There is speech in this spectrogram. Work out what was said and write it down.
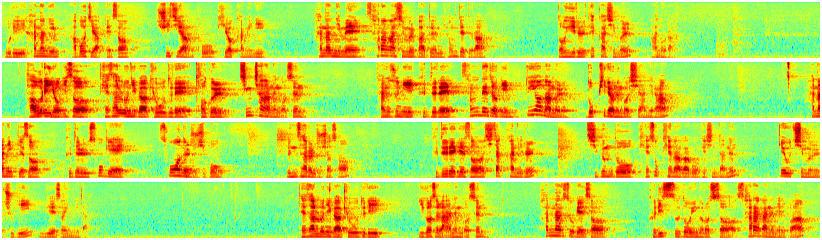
우리 하나님 아버지 앞에서 쉬지 않고 기억함이니 하나님의 사랑하심을 받은 형제들아 너희를 택하심을 아노라. 바울이 여기서 데살로니가 교우들의 덕을 칭찬하는 것은 단순히 그들의 상대적인 뛰어남을 높이려는 것이 아니라 하나님께서 그들 속에 소원을 주시고 은사를 주셔서 그들에게서 시작한 일을 지금도 계속해 나가고 계신다는 깨우침을 주기 위해서입니다. 데살로니가 교우들이 이것을 아는 것은 환난 속에서 그리스도인으로서 살아가는 일과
